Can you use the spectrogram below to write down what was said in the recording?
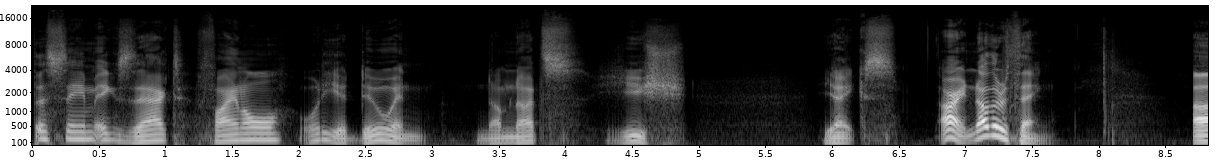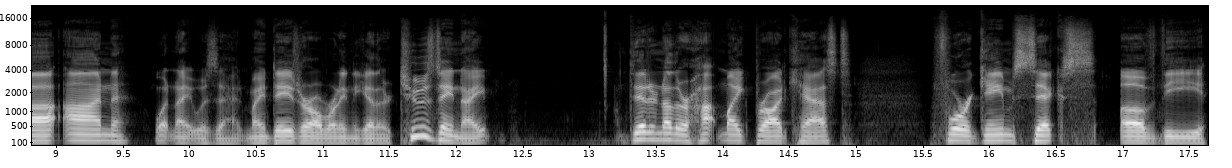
the same exact final. What are you doing, numbnuts? Yeesh. Yikes. All right, another thing. Uh, on what night was that? My days are all running together. Tuesday night, did another hot mic broadcast for Game Six of the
